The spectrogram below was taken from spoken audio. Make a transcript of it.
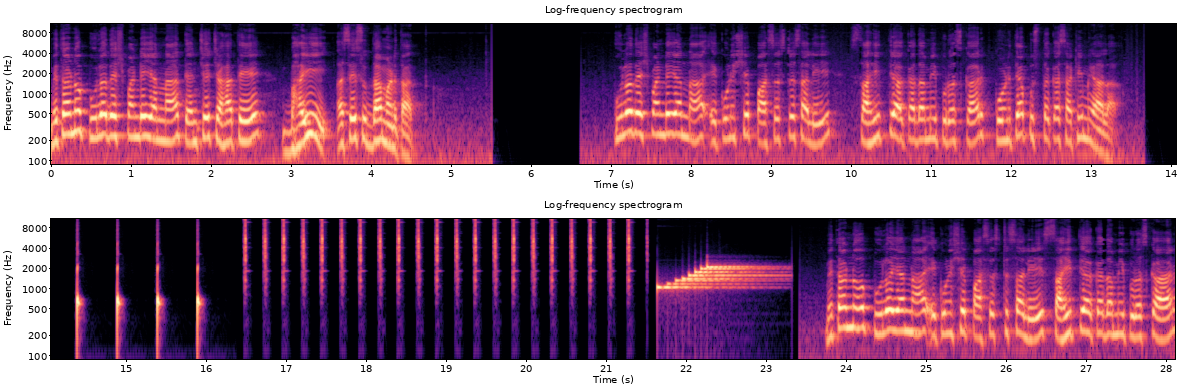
मित्रांनो पु ल देशपांडे यांना त्यांचे चाहते भाई असे सुद्धा म्हणतात. पु ल देशपांडे यांना एकोणीसशे पासष्ट साली साहित्य अकादमी पुरस्कार कोणत्या पुस्तकासाठी मिळाला? मित्रांनो पु ल यांना एकोणीसशे पासष्ट साली साहित्य अकादमी पुरस्कार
